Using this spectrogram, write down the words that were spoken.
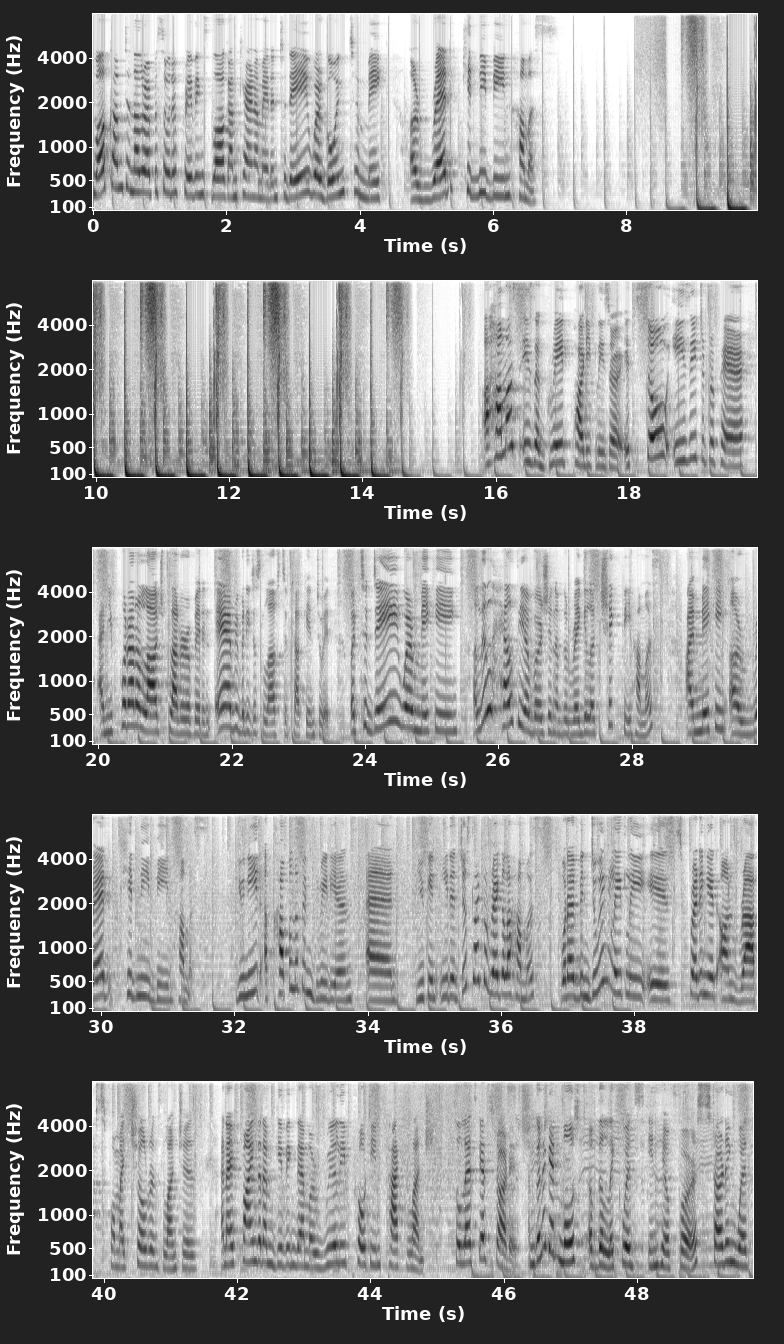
welcome to another episode of Kravings Blog. I'm Karen Ahmed and today we're going to make a red kidney bean hummus. A hummus is a great party pleaser. It's so easy to prepare and you put out a large platter of it and everybody just loves to tuck into it. But today we're making a little healthier version of the regular chickpea hummus. I'm making a red kidney bean hummus. You need a couple of ingredients and you can eat it just like a regular hummus. What I've been doing lately is spreading it on wraps for my children's lunches and I find that I'm giving them a really protein packed lunch. So let's get started. I'm gonna get most of the liquids in here first, starting with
